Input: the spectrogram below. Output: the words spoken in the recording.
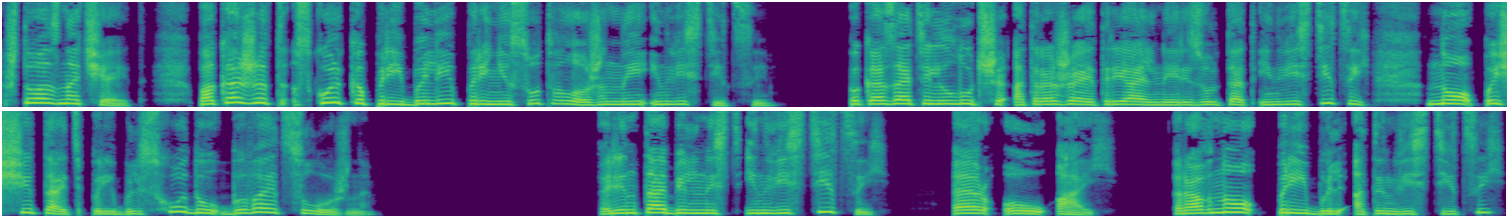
Что означает? Покажет, сколько прибыли принесут вложенные инвестиции. Показатель лучше отражает реальный результат инвестиций, но посчитать прибыль сходу бывает сложно. Рентабельность инвестиций ROI равно прибыль от инвестиций,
